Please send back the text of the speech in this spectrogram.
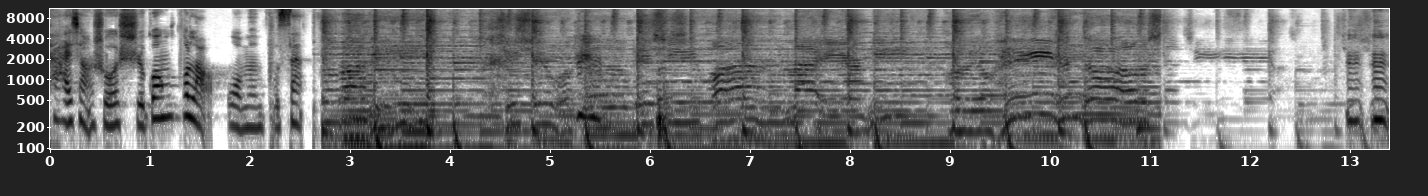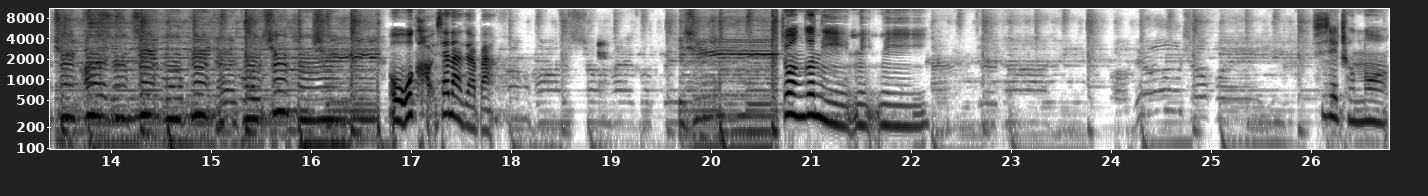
他还想说，时光不老，我们不散。其实我我我考一下大家吧。九万哥，你你你，谢谢承诺，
